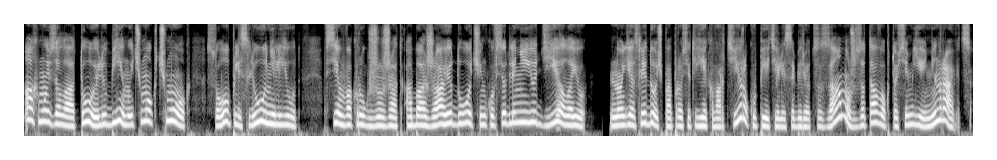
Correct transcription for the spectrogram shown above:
«Ах, мой золотой, любимый, чмок-чмок!» Сопли, слюни льют. Всем вокруг жужжат. «Обожаю доченьку, все для нее делаю». Но если дочь попросит ей квартиру купить или соберется замуж за того, кто семье не нравится,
